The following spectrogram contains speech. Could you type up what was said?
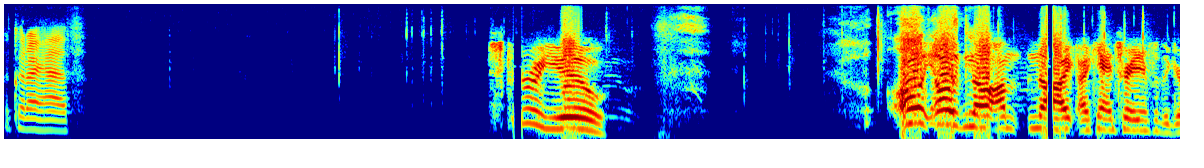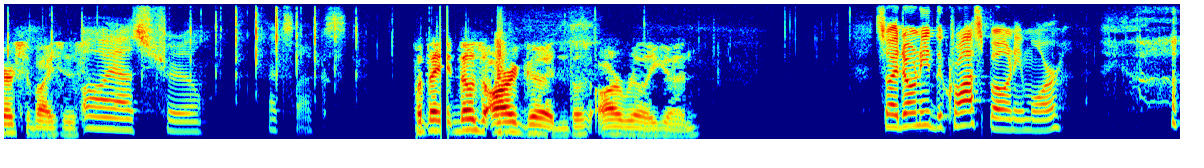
Look what I have. Screw you. Oh, oh no, I'm no, I, I can't trade in for the Gersh devices. Oh yeah, that's true. That sucks. But they, those are good. Those are really good. So I don't need the crossbow anymore.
